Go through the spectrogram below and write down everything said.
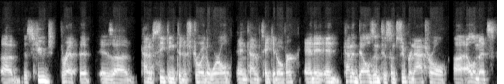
uh, this huge threat that is uh, kind of seeking to destroy the world and kind of take it over. And it, it kind of delves into some supernatural uh, elements.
